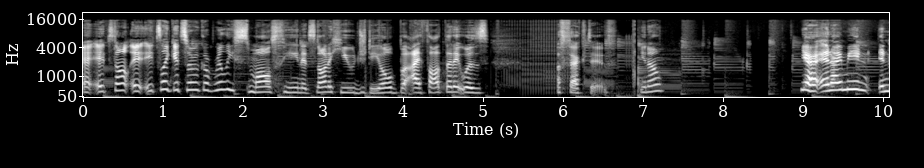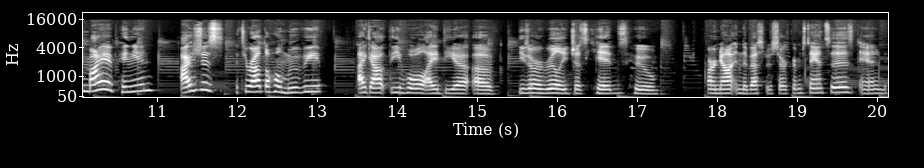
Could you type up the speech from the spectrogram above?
It's not it's like it's like a really small scene. It's not a huge deal, but I thought that it was effective, you know? Yeah, and I mean, in my opinion, I just throughout the whole movie, I got the whole idea of these are really just kids who are not in the best of circumstances and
